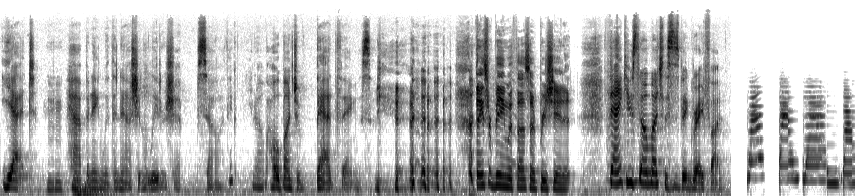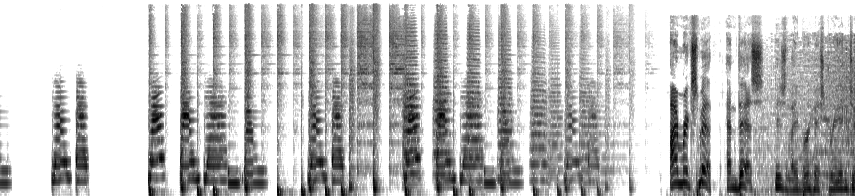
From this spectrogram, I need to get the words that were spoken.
yet mm-hmm. happening with the national leadership. So I think you know, a whole bunch of bad things. Thanks for being with us. I appreciate it. Thank you so much. This has been great fun. I'm Rick Smith, and this is Labor History in Two.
